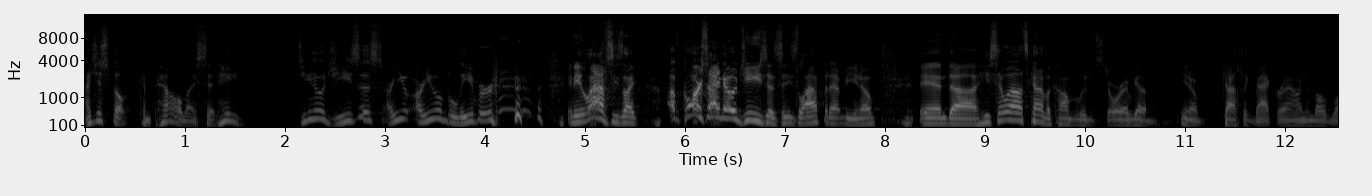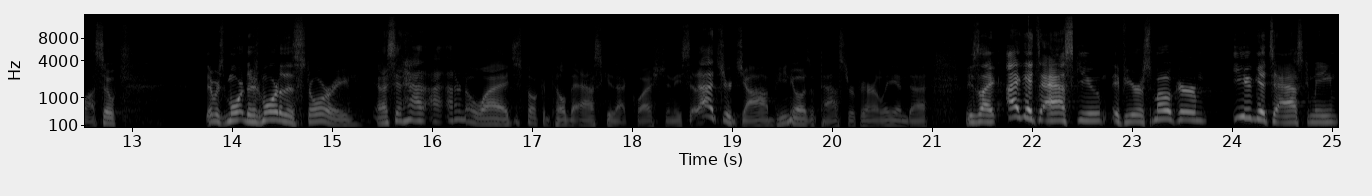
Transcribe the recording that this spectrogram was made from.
I just felt compelled. I said, "Hey." do you know Jesus? Are you, are you a believer? and he laughs. He's like, Of course I know Jesus. And he's laughing at me, you know. And uh, he said, Well, it's kind of a convoluted story. I've got a you know Catholic background and blah, blah, blah. So there was more, there's more to this story. And I said, I, I don't know why. I just felt compelled to ask you that question. He said, That's your job. He knew I was a pastor, apparently. And uh, he's like, I get to ask you if you're a smoker you get to ask me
